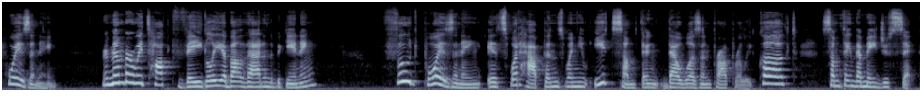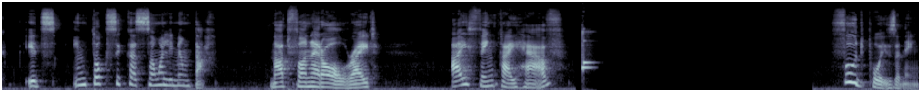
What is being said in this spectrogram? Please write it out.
poisoning. Remember, we talked vaguely about that in the beginning? Food poisoning is what happens when you eat something that wasn't properly cooked, something that made you sick. It's intoxicação alimentar. Not fun at all, right? I think I have food poisoning.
